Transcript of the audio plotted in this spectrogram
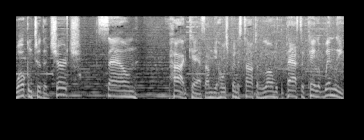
Welcome to the Church Sound Podcast. I'm your host, Prentice Thompson, along with the pastor, Caleb Winley.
